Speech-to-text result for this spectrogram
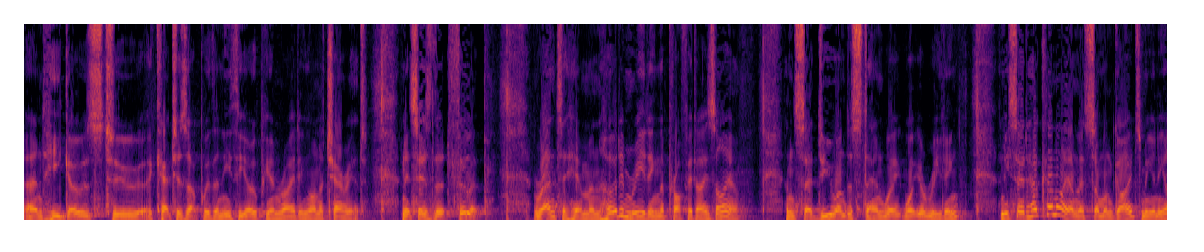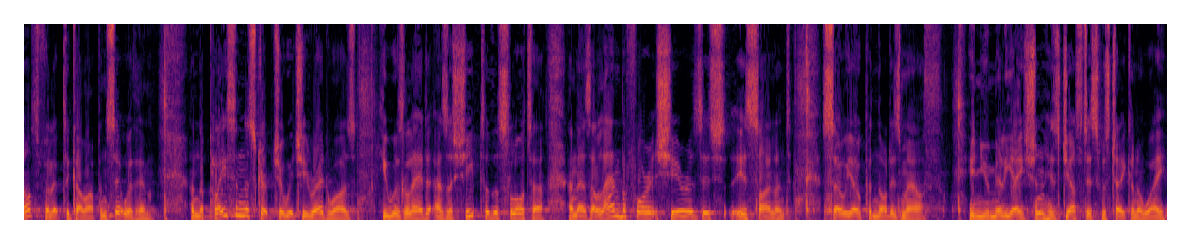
And he goes to, catches up with an Ethiopian riding on a chariot. And it says that Philip ran to him and heard him reading the prophet Isaiah and said, Do you understand what you're reading? And he said, How can I unless someone guides me? And he asked Philip to come up and sit with him. And the place in the scripture which he read was, He was led as a sheep to the slaughter, and as a lamb before its shearers is, is silent, so he opened not his mouth. In humiliation his justice was taken away,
